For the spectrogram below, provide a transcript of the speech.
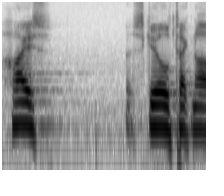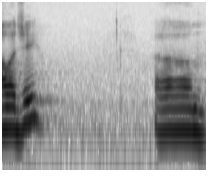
high skill technology, um,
